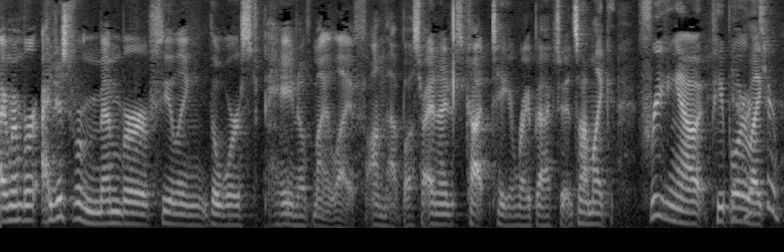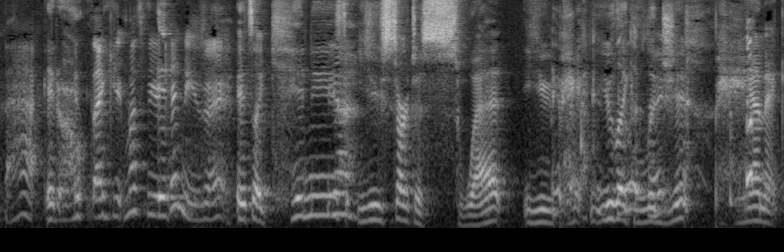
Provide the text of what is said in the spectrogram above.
I remember, I just remember feeling the worst pain of my life on that bus ride, and I just got taken right back to it. And so I'm like freaking out. People are like, your back. It It, hurt- it's like it must be your it- kidneys, right? it's like kidneys. Yeah. You start to sweat. You I pa- you like feel it, right? legit panic,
